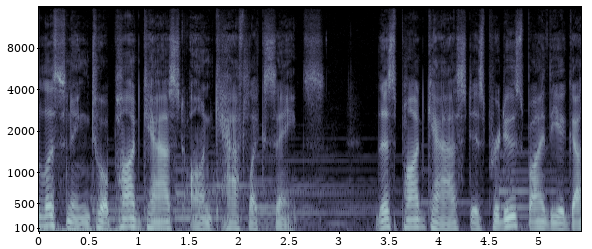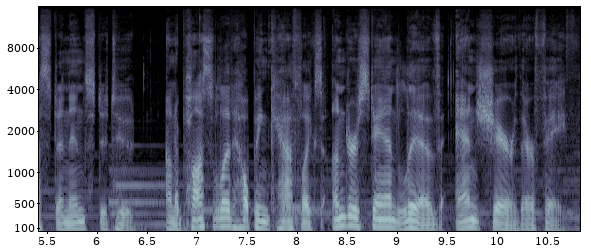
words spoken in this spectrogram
listening to a podcast on Catholic saints. This podcast is produced by the Augustine Institute, an apostolate helping Catholics understand, live, and share their faith.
